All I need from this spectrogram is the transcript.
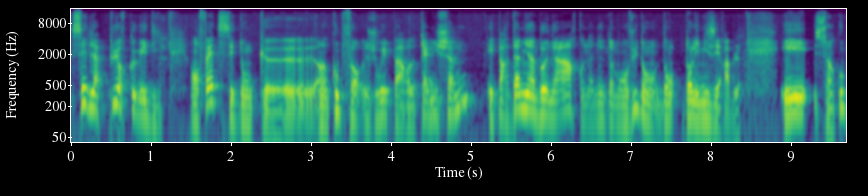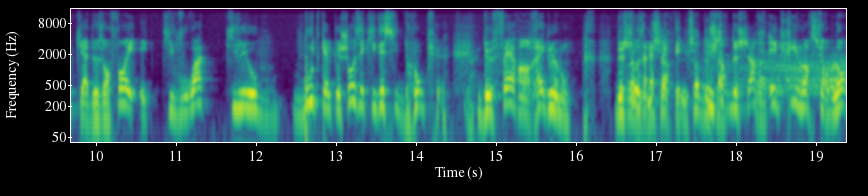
c'est de la pure comédie. En fait, c'est donc euh, un couple joué par euh, Camille Chamou et par Damien Bonnard, qu'on a notamment vu dans, dans, Les Misérables. Et c'est un couple qui a deux enfants et, et qui voit qu'il est au bout de quelque chose et qui décide donc de faire un règlement de choses à respecter. une sorte de charte, sorte de charte écrit noir sur blanc.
